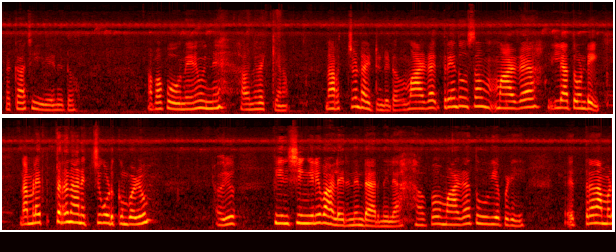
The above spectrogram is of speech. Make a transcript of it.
ഇതൊക്കെ ആ ചീരയാണ് കേട്ടോ അപ്പോൾ പോകുന്നതിന് മുന്നേ അതൊന്ന് വെക്കണം. നിറച്ചുണ്ടായിട്ടുണ്ട് കേട്ടോ മഴ ഇത്രയും ദിവസം മഴ ഇല്ലാത്തതുകൊണ്ടേ നമ്മൾ എത്ര നനച്ചു കൊടുക്കുമ്പോഴും ഒരു ഫിനിഷിങ്ങിൽ വളരുന്നുണ്ടായിരുന്നില്ല. അപ്പോൾ മഴ തൂവിയപ്പോഴേ എത്ര നമ്മൾ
